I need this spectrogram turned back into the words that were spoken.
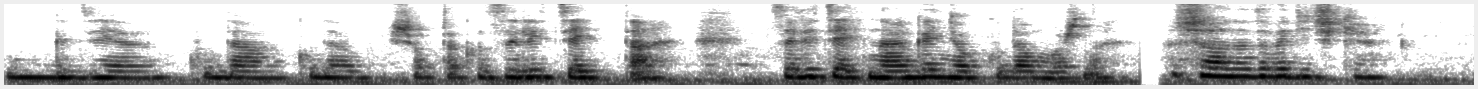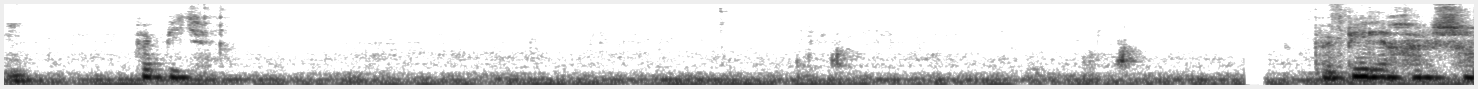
где? Куда? Куда еще так вот залететь-то? Залететь на огонек, куда можно? Сейчас, надо водички попить. Попили хорошо.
